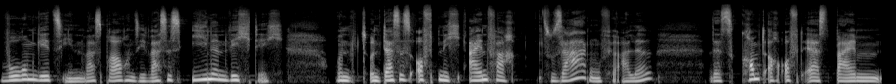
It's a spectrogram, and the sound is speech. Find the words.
worum geht es ihnen? Was brauchen sie? Was ist ihnen wichtig? Und, und das ist oft nicht einfach zu sagen für alle. Das kommt auch oft erst beim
